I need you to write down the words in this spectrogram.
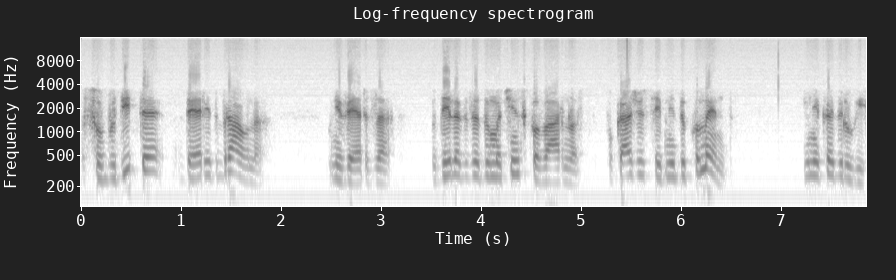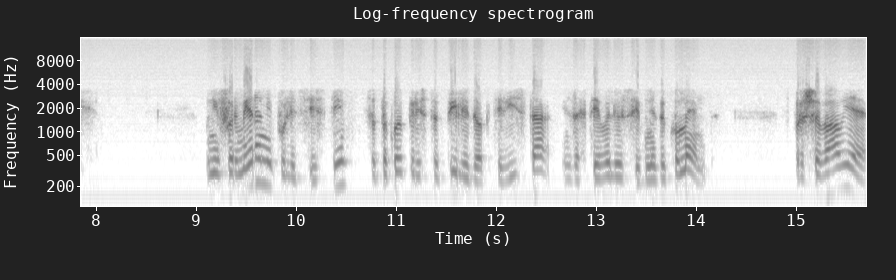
Osvobodite Berit Brauna, univerza, oddelek za domačinsko varnost, pokaže osebni dokument in nekaj drugih. Uniformirani policisti so takoj pristopili do aktivista in zahtevali osebni dokument. Spraševal je,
